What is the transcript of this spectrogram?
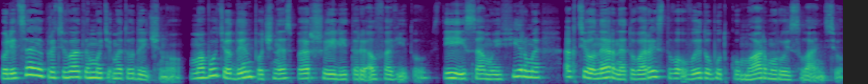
Поліцаї працюватимуть методично, мабуть, один почне з першої літери алфавіту, з тієї самої фірми акціонерне товариство видобутку мармуру і сланцю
